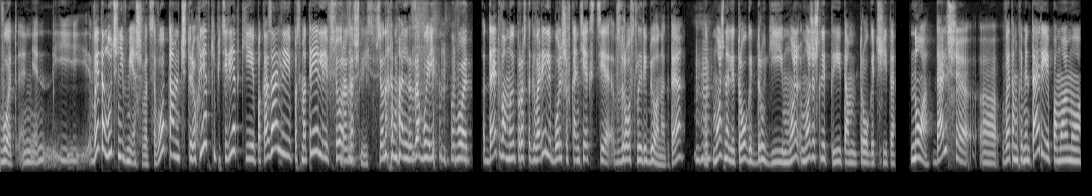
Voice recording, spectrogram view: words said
Вот. И в это лучше не вмешиваться. Вот там четырехлетки, пятилетки показали, посмотрели, все, разошлись. Все нормально, забыли. Вот. До этого мы просто говорили больше в контексте взрослый ребенок, да? Угу. Вот можно ли трогать другие, можешь ли ты там трогать чьи-то. Но дальше э, в этом комментарии, по-моему,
